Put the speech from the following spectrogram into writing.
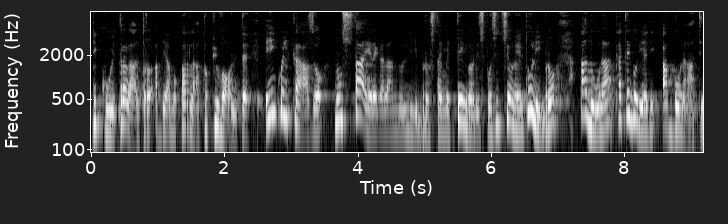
di cui tra l'altro abbiamo parlato più volte. E in quel caso non stai regalando il libro, stai mettendo a disposizione il tuo libro ad una categoria di abbonati.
